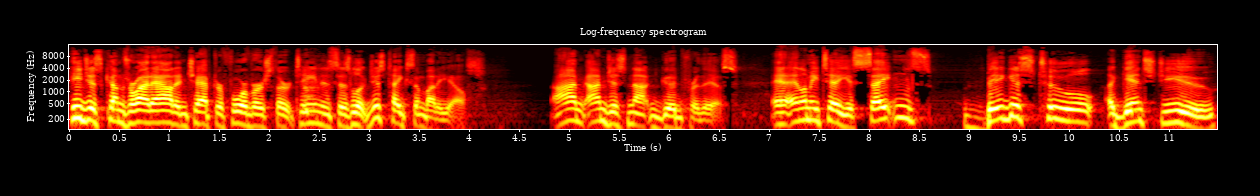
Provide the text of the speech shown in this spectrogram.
he just comes right out in chapter 4, verse 13, and says, Look, just take somebody else. I'm, I'm just not good for this. And, and let me tell you, Satan's biggest tool against you,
